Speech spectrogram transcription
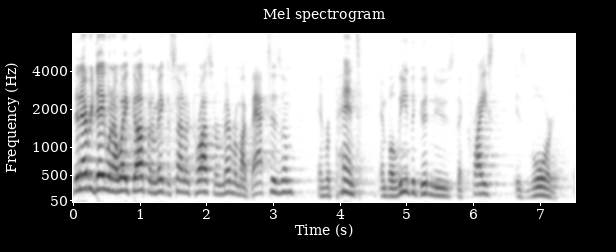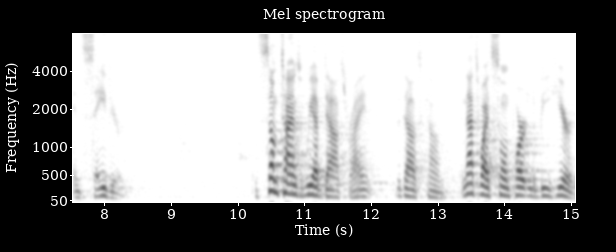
Then every day when I wake up and I make the sign of the cross and remember my baptism and repent and believe the good news that Christ is Lord and Savior. And sometimes we have doubts, right? The doubts come. And that's why it's so important to be here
